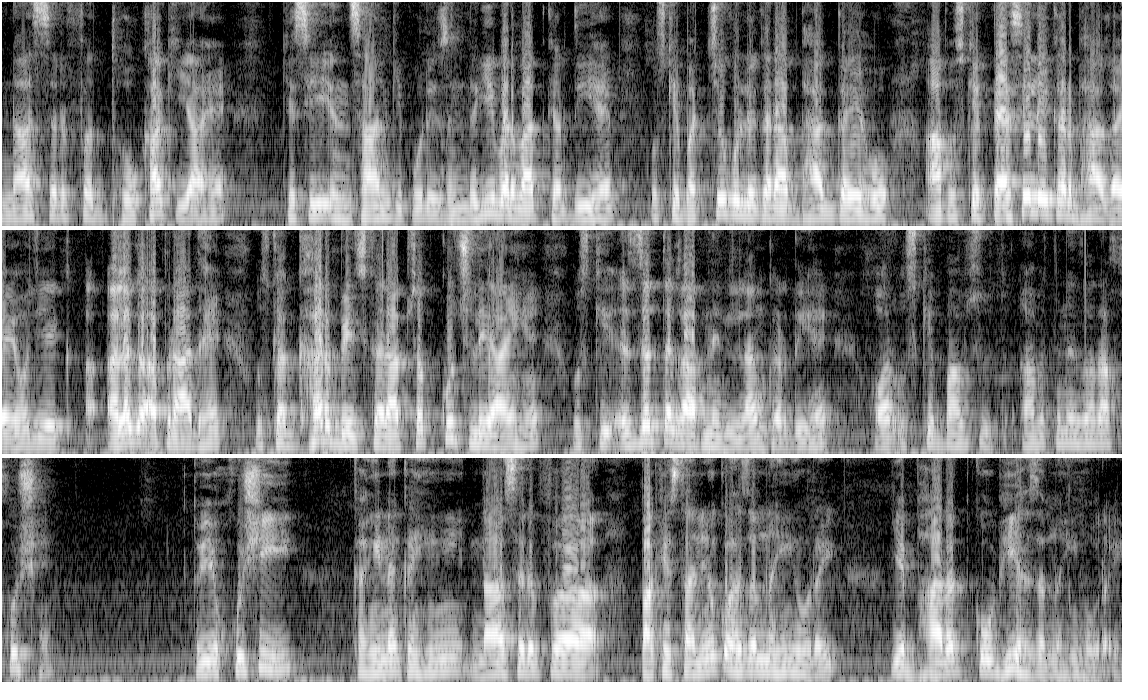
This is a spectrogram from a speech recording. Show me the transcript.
ना सिर्फ़ धोखा किया है, किसी इंसान की पूरी ज़िंदगी बर्बाद कर दी है, उसके बच्चों को लेकर आप भाग गए हो, आप उसके पैसे लेकर भाग गए हो, ये एक अलग अपराध है, उसका घर बेचकर आप सब कुछ ले आए हैं, उसकी इज़्ज़त तक आपने नीलाम कर दी है, और उसके बावजूद आप इतने ज़्यादा खुश हैं। तो ये खुशी कहीं ना कहीं ना सिर्फ़ पाकिस्तानियों को हज़म नहीं हो रही ये भारत को भी हजम नहीं हो रही।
